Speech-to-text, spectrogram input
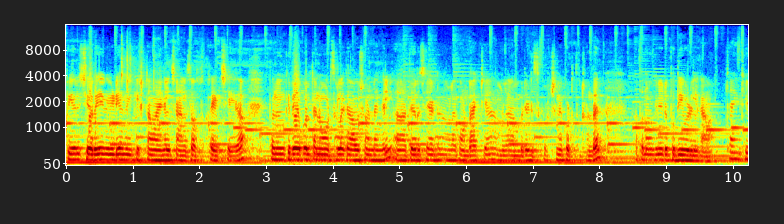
അപ്പോൾ ഈ ഒരു ചെറിയ വീഡിയോ നിങ്ങൾക്ക് ഇഷ്ടമായെങ്കിൽ ചാനൽ സബ്സ്ക്രൈബ് ചെയ്യുക. അപ്പോൾ നിങ്ങൾക്ക് ഇതേപോലത്തെ നോട്ട്സുകളൊക്കെ ആവശ്യമുണ്ടെങ്കിൽ തീർച്ചയായിട്ടും നമ്മളെ കോൺടാക്ട് ചെയ്യുക നമ്മൾ നമ്പർ ഡിസ്ക്രിപ്ഷനിൽ കൊടുത്തിട്ടുണ്ട്. അപ്പോൾ നമുക്കിനി ഒരു പുതിയ വീഡിയോയിൽ കാണാം. താങ്ക്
